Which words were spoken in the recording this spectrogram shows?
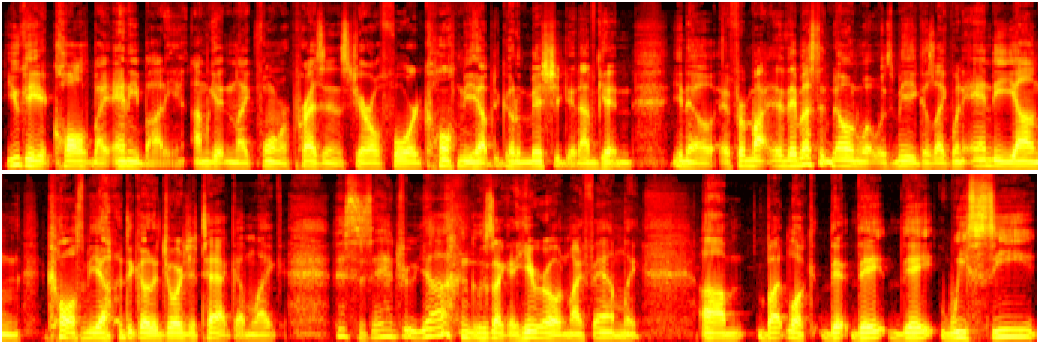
you could get called by anybody. I'm getting like former presidents, Gerald Ford called me up to go to Michigan. I'm getting, you know, from my they must have known what was me because like when Andy Young calls me up to go to Georgia Tech, I'm like, this is Andrew Young, who's like a hero in my family. Um, but look, they, they, they, we see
